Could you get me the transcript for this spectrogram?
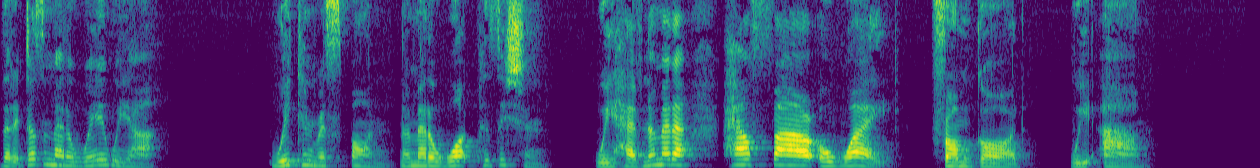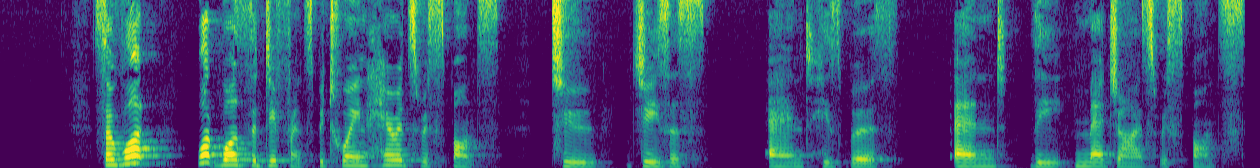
that it doesn't matter where we are, we can respond no matter what position we have, no matter how far away from God we are. So, what, what was the difference between Herod's response to Jesus and his birth and the Magi's response?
